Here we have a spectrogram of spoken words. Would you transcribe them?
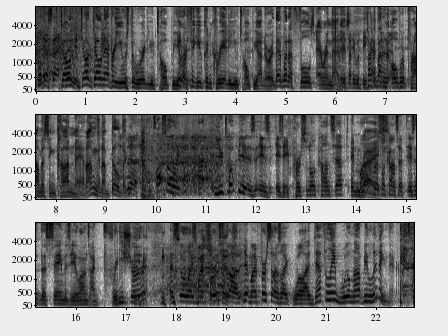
Well, yeah. that don't, don't, don't ever use the word utopia or think you can create a utopia under it. That what a fool's errand that Everybody is. would be Talk about an over-promising con man. I'm going to build a. Yeah. Also, like uh, utopia is, is is a personal concept, and my right. personal concept isn't the same as Elon's. I'm pretty sure. Yeah. And so, like my first thought, yeah, my first thought was like, well, I definitely will not be living there.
